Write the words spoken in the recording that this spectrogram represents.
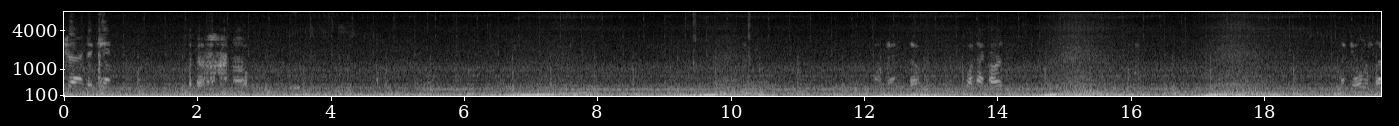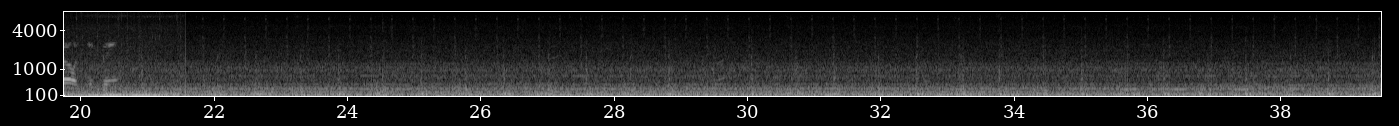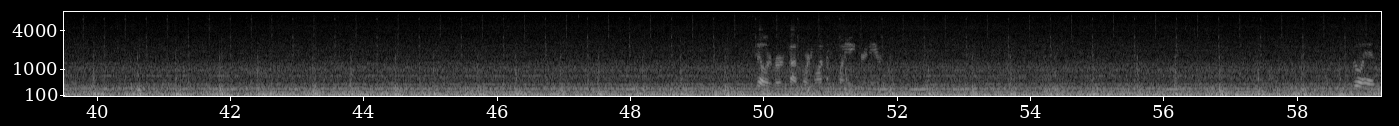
Tried to get. Okay, so? Like the older style, like big. Taylor Bird, 541, 28 Rainier. Go ahead.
